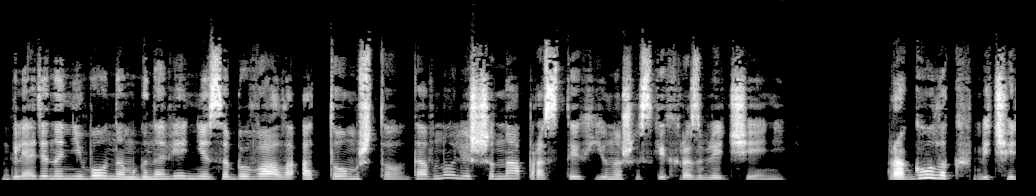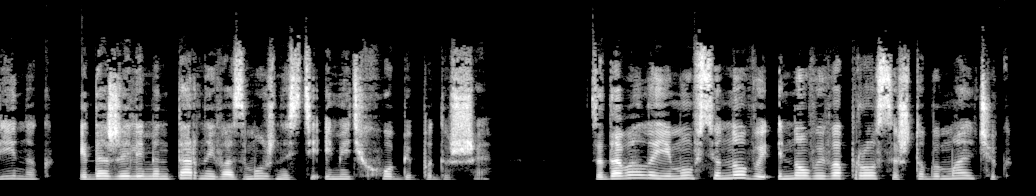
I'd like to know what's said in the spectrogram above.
глядя на него, на мгновение забывала о том, что давно лишена простых юношеских развлечений. Прогулок, вечеринок, и даже элементарной возможности иметь хобби по душе. Задавала ему все новые и новые вопросы, чтобы мальчик,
